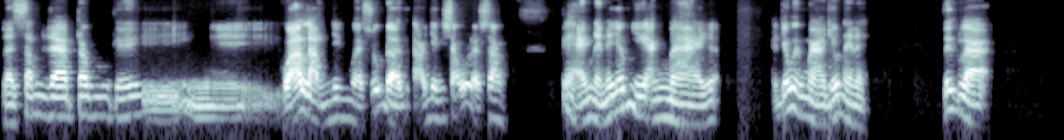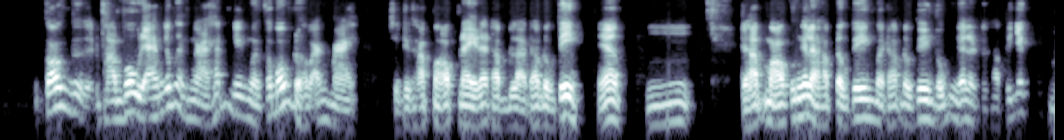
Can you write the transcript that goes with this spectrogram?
là sanh ra trong cái quả lành nhưng mà suốt đời tạo nhân xấu là sao cái hạn này nó giống như ăn mài đó. giống ăn mài chỗ này này tức là có phạm phu thì ăn giống ăn mài hết nhưng mà có bốn trường hợp ăn mài thì trường hợp một này là hợp là trường hợp đầu tiên nhớ không ừ trường hợp một cũng nghĩa là hợp đầu tiên, mà trường hợp đầu tiên cũng nghĩa là trường hợp thứ nhất. Ừ.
